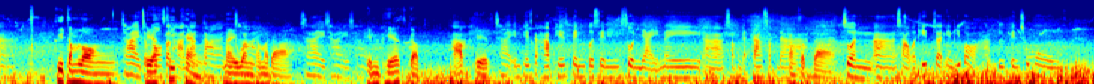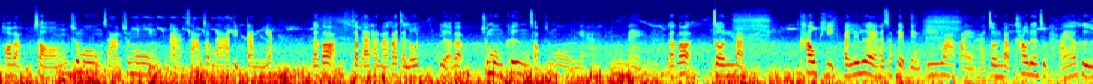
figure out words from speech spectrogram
อ่าคือจำลองใช่จำลองเพสที่ถานแข่งการณ์ในวันใช่ธรรมดา ใช่ใช่ใช่ M pace กับ half pace ใช่ m pace กับ half pace เป็นเปอร์เซ็นต์ส่วนใหญ่ในอ่าสัปดาห์กลางสัปดาห์กลางสัปดาห์ ส่วนอ่าเสาร์อาทิตย์จะอย่างที่บอกค่ะคือเป็นชั่วโมง พอแบบ 2 ชั่วโมง 3 ชั่วโมงอ่าสามสัปดาห์ติดกันเงี้ยแล้วก็สัปดาห์ถัดมาก็อาจจะลดเหลือแบบชั่วโมงครึ่ง 2 ชั่วโมงเงี้ยค่ะอืมเออแล้วก็จนแบบเข้าพีคไปเรื่อยๆอะค่ะสเต็ปอย่างที่ว่าไปอะค่ะจนแบบเข้าเดือนสุดท้ายก็คือ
